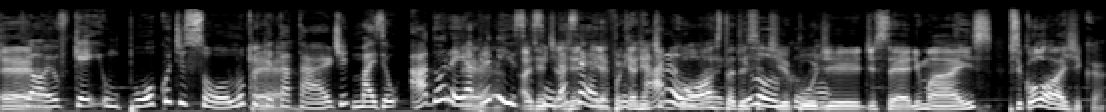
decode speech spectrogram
É. que, ó, eu fiquei um pouco de sono, porque É. tá tarde, mas eu adorei a É, premissa, a assim, gente- da a gente- série. É porque falei, a gente "Caramba, gosta desse louco", tipo é. de, de série mais psicológica.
